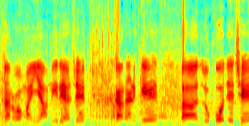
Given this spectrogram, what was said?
ઉતારવામાં અહીંયા આવી રહ્યા છે. કારણ કે લોકો જે છે,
